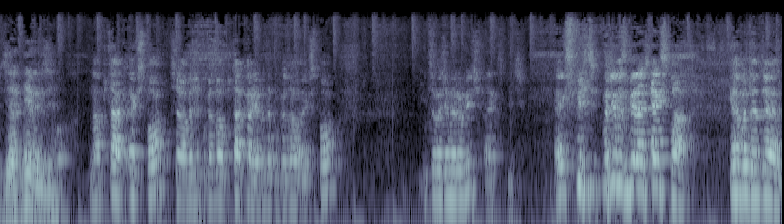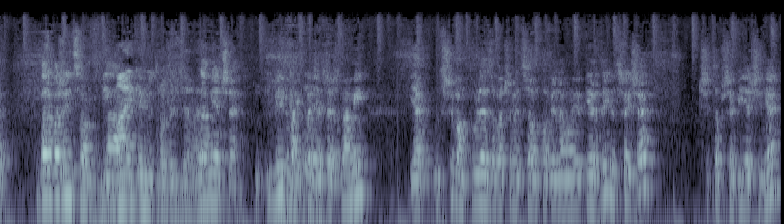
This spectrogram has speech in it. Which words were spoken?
Gdzie? Nie wiem gdzie. Na Ptak Expo. Trzeba będzie pokazał ptaka, ja będę pokazał Expo. I co będziemy robić? Expić. Expić. Będziemy zbierać Expa. Ja będę ten, barbarzyńcą Big na, Mike'em jutro będziemy. na miecze. I Big Mike będzie też z nami. Jak utrzymam pulę, zobaczymy co on powie na moje pierdy jutrzejsze. Czy to przebije, czy nie.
